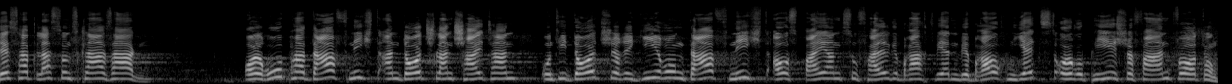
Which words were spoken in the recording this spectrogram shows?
deshalb lasst uns klar sagen, Europa darf nicht an Deutschland scheitern und die deutsche Regierung darf nicht aus Bayern zu Fall gebracht werden. Wir brauchen jetzt europäische Verantwortung.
